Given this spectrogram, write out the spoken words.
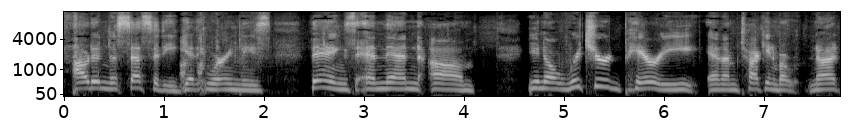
Out of necessity, get wearing these things, and then, um, you know, Richard Perry, and I'm talking about not.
